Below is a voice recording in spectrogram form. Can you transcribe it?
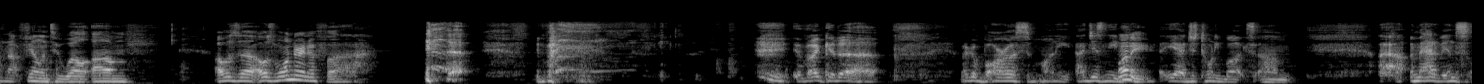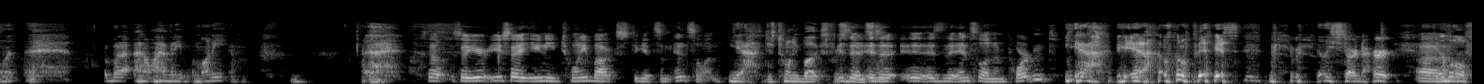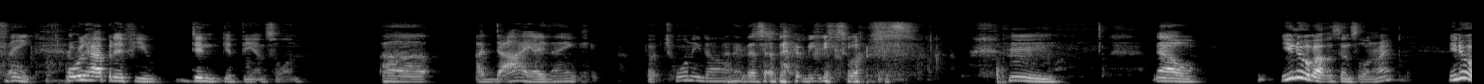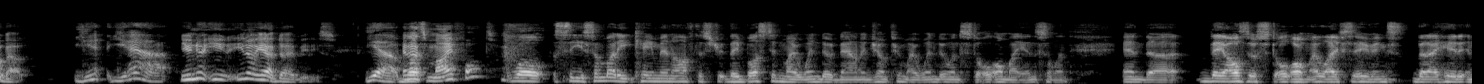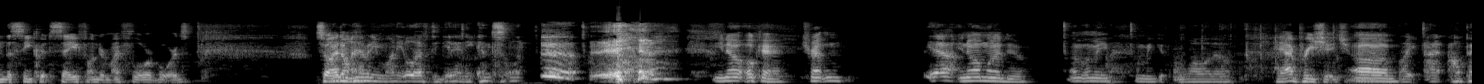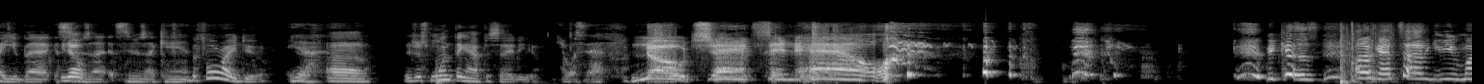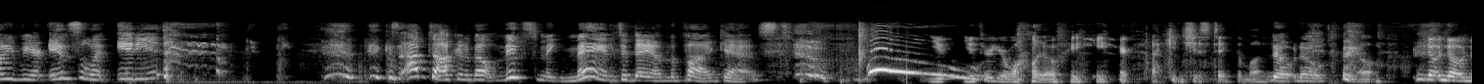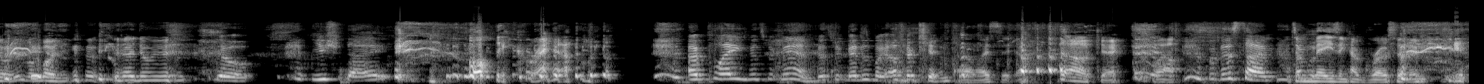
I'm not feeling too well. Um, I was uh, I was wondering if uh, if, I, if I could uh, if I could borrow some money. I just need Money? Yeah, just twenty bucks. Um, I, I'm out of insulin, but I- I don't have any money. So, so you you say you need twenty bucks to get some insulin. Yeah, just twenty bucks for Is some it is insulin. it is the insulin important? Yeah, yeah, a little bit. It's really starting to hurt. Feeling a Um, little faint. what would happen if you didn't get the insulin? Uh, I die. I think. But twenty dollars. I think that's how diabetes works. Hmm. Now, you knew about this insulin, right? You knew about it. Yeah, yeah, You knew you, you know you have diabetes, yeah. and but- that's my fault. well, see, somebody came in off the street. They busted my window down and jumped through my window and stole all my insulin. And uh, they also stole all my life savings that I hid in the secret safe under my floorboards. So I don't have any money left to get any insulin. You know, okay, Trenton. yeah. You know what I'm gonna do. Um, let me let me get my wallet out. Hey, I appreciate you. Man. Um, like I, I'll pay you back as you soon know- as I as soon as I can. Before I do, Yeah. uh, there's just one thing I have to say to you. Yeah, What's that? No chance in hell. because I don't got time to give you money for your insulin, idiot. Because I'm talking about Vince McMahon today on the podcast. Woo! You you threw your wallet over here. I can just take the money. No, no, Oh. No, no, no, this is money. No. You should die. Holy crap. I'm playing Vince McMahon. Vince McMahon is my other kid. Oh, I see. okay. Wow. But this time, It's I'm- amazing how gross made me feel.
